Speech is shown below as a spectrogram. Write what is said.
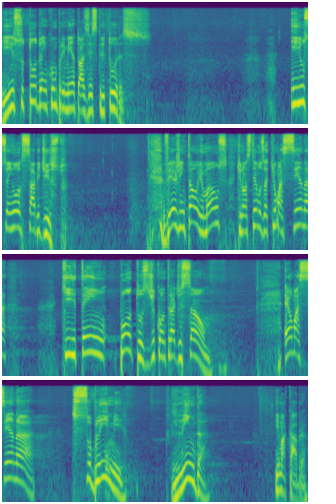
E isso tudo em cumprimento às Escrituras. E o Senhor sabe disto. Veja então, irmãos, que nós temos aqui uma cena que tem pontos de contradição. É uma cena sublime, linda e macabra.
